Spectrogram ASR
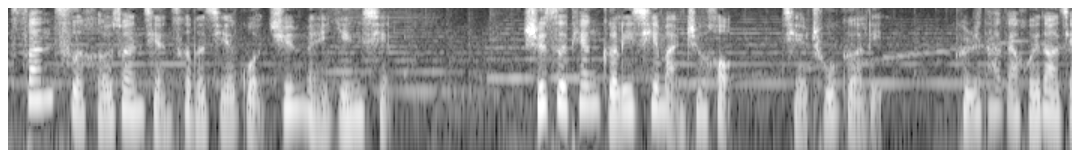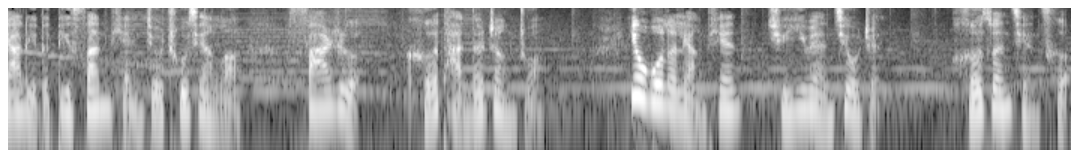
三次核酸检测的结果均为阴性。十四天隔离期满之后解除隔离，可是他在回到家里的第三天就出现了发热、咳痰的症状，又过了两天去医院就诊，核酸检测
